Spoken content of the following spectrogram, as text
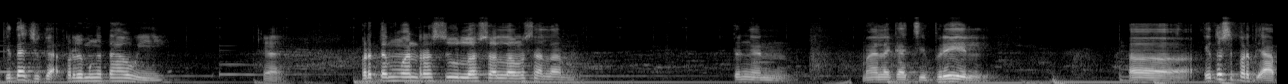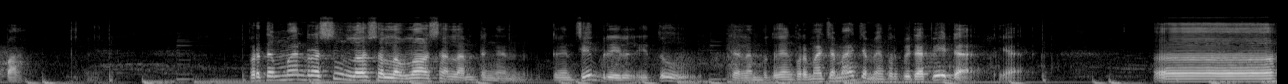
kita juga perlu mengetahui ya, pertemuan Rasulullah SAW dengan malaikat Jibril uh, itu seperti apa? Pertemuan Rasulullah SAW dengan dengan Jibril itu dalam bentuk yang bermacam-macam, yang berbeda-beda, ya. Uh,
